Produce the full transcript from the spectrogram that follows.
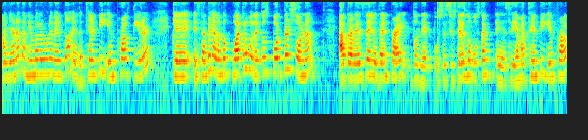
mañana también va a haber un evento en The Tempe Improv Theater que están regalando cuatro boletos por persona a través del Eventbrite, donde usted- si ustedes lo buscan, eh, se llama Tempe Improv.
